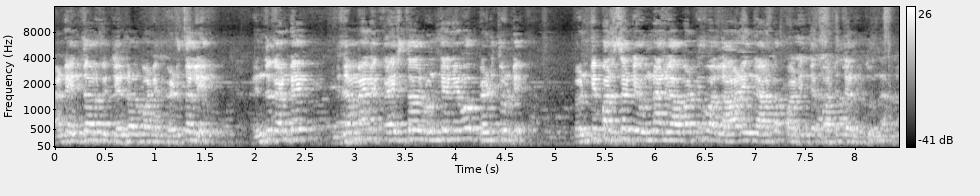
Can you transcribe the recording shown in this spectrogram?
అంటే ఇంతవరకు జనరల్ బాడీ పెడతలేదు. ఎందుకంటే నిజమైన క్రైస్తవులు ఉంటేనేమో పెడుతుండే. ట్వంటీ పర్సెంట్ ఉన్నారు కాబట్టి వాళ్ళు ఆడింది ఆట పాడింది పాట జరుగుతుంది అన్న.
